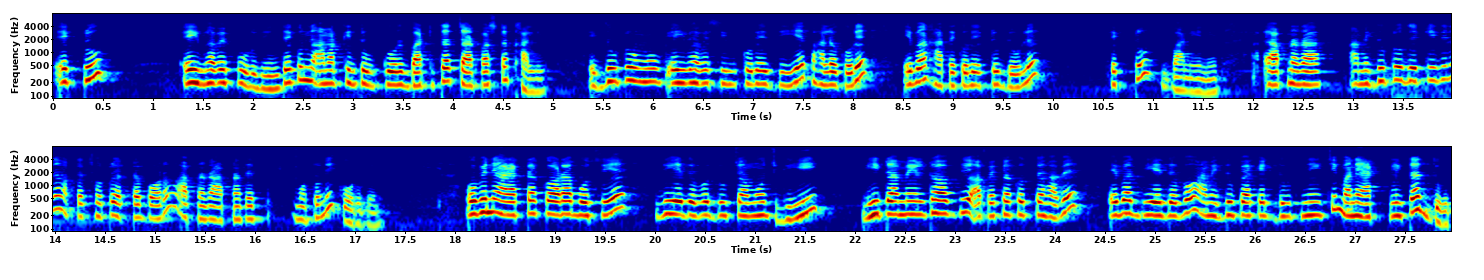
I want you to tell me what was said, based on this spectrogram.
একটু এইভাবে পুর দিন। দেখুন, আমার কিন্তু গোল বাটিটার চারপাশটা খালি। এই দুটো মুখ এইভাবে সিল করে দিয়ে ভালো করে এবার হাতে করে একটু ডোলে একটু বানিয়ে নিন। আপনারা, আমি দুটো দেখিয়ে দিলাম, একটা ছোট, একটা বড়, আপনারা আপনাদের মতনই করবেন। ওভেনে আর একটা কড়া বসিয়ে দিয়ে দেব দু চামচ ঘি। ঘিটা মেল্ট অবধি অপেক্ষা করতে হবে। এবার দিয়ে দেব আমি দু প্যাকেট দুধ নিয়েছি মানে এক লিটার দুধ।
